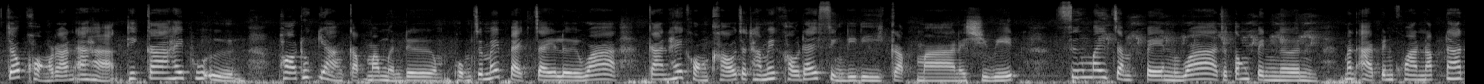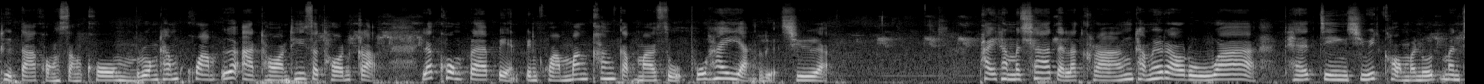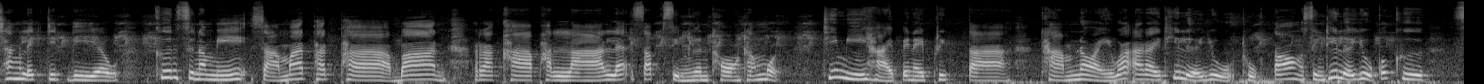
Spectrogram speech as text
เจ้าของร้านอาหารที่กล้าให้ผู้อื่น พอทุกอย่างกลับมาเหมือนเดิม ผมจะไม่แปลกใจเลยว่า การให้ของเขาจะทำให้เขาได้สิ่งดีๆ กลับมาในชีวิต ซึ่งไม่จำเป็นว่าจะต้องเป็นเงิน มันอาจเป็นความนับหน้าถือตาของสังคม รวมทั้งความเอื้ออาทรที่สะท้อนกลับ และคงแปลเปลี่ยนเป็นความมั่งคั่งกลับมาสู่ผู้ให้อย่างเหลือเชื่อ ภัยธรรมชาติแต่ละครั้งทำให้เรารู้ว่า แท้จริงชีวิตของมนุษย์มันช่างเล็กจิดเดียวคลื่นสึนามิสามารถพัดพา บ้าน ราคาพันล้าน และทรัพย์สินเงินทองทั้งหมด ที่มีหายไปในพริบตา ถามหน่อยว่าอะไรที่เหลืออยู่ถูกต้อง สิ่งที่เหลืออยู่ก็คือ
